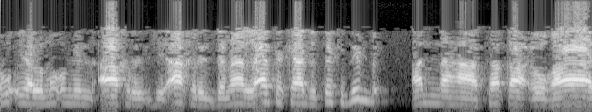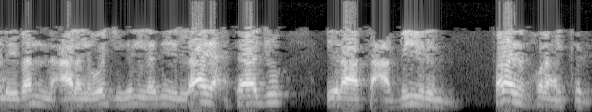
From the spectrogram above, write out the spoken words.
ru'ya almu'min akhir fi akhiri zaman la takaadu takdib anaha taqacu gaaliba cala alwajhi aladi la yaxtaaju ila tacbiirin falaa yadkulaha alkadib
